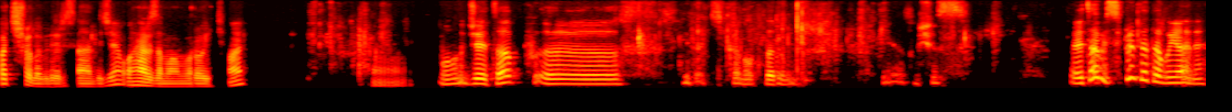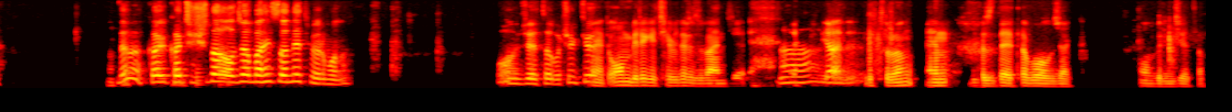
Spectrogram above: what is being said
kaçış olabilir sadece. O her zaman var o ihtimal. 10. etap e, bir dakika notlarım yazmışız. E tabii sprint etabı yani. Değil mi? Ka- kaçışı da alacağım ben hiç zannetmiyorum onu. 10. etabı. Çünkü Evet 11'e geçebiliriz bence. ha, yani Bu turun en gözde etabı olacak. 11. etap.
